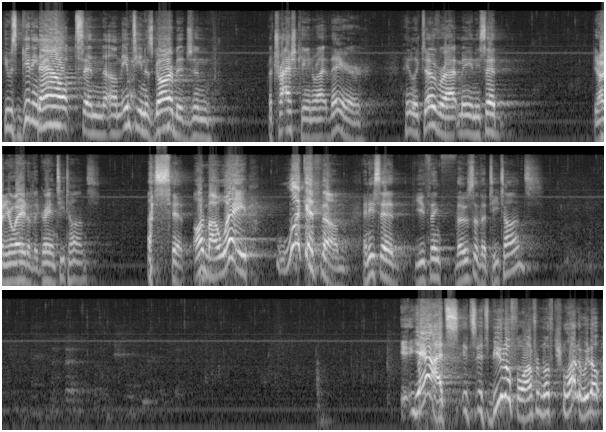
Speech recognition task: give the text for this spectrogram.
He was getting out and um, emptying his garbage in a trash can right there. He looked over at me and he said, You on your way to the Grand Tetons? I said, On my way? Look at them. And he said, You think those are the Tetons? yeah, it's, it's, it's beautiful. I'm from North Carolina. We don't,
